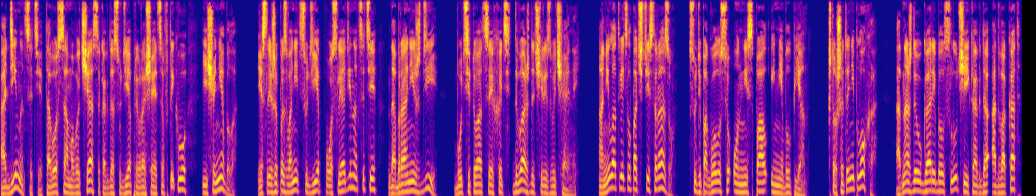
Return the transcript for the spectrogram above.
Одиннадцати, того самого часа, когда судья превращается в тыкву, еще не было. Если же позвонить судье после одиннадцати, добра не жди, будь ситуация хоть дважды чрезвычайной. Анил ответил почти сразу. Судя по голосу, он не спал и не был пьян. Что ж, это неплохо. Однажды у Гарри был случай, когда адвокат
